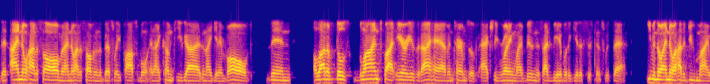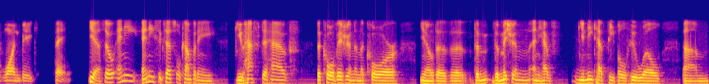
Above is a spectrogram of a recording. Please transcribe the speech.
that I know how to solve and I know how to solve it in the best way possible, and I come to you guys and I get involved, then a lot of those blind spot areas that I have in terms of actually running my business, I'd be able to get assistance with that, even though I know how to do my one big thing. Yeah. So any any successful company, you have to have the core vision and the core, you know, the the the the mission, and you have you need to have people who will um,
